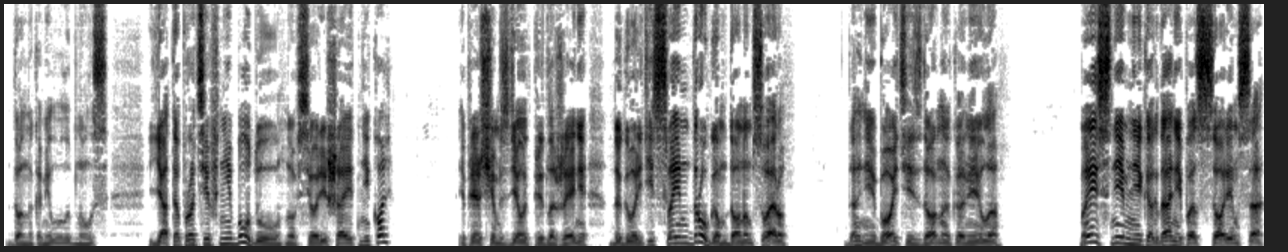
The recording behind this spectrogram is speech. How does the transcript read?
Донна Камила улыбнулась. «Я-то против не буду, но все решает Николь. И прежде чем сделать предложение, договоритесь с своим другом Доном Суэро». «Да не бойтесь, Донна Камила. Мы с ним никогда не поссоримся.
